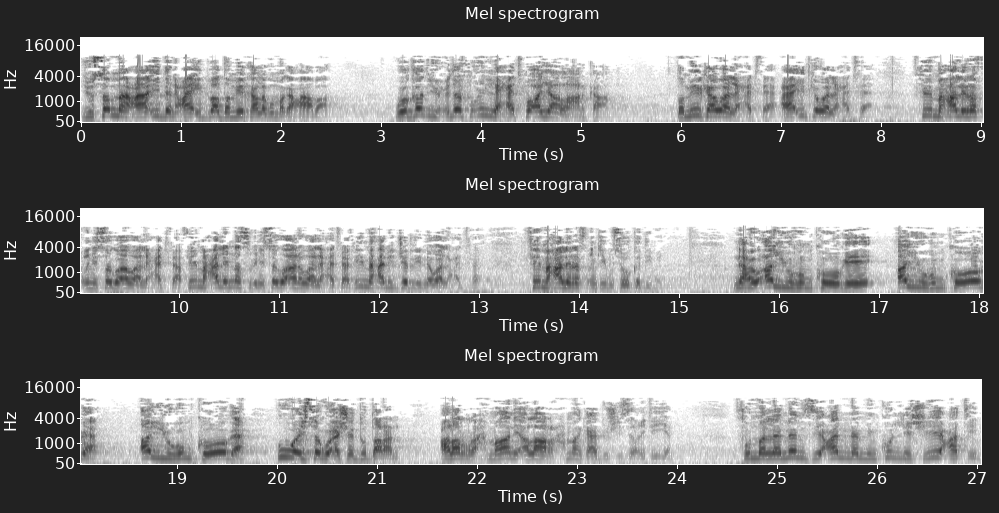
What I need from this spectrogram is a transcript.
yusamaa caa'idan caa'id baa damiirkaa lagu magacaabaa. Waqad yuxdafu in la xadfo ayaa la arkaa. Damiirkaa waa la xadfaa caa'idka waa la xadfaa. Fii maxali rafcin isagoo a waa la xadfaa. Fii maxali nasbin isagoo ana waa la xadfaa. Fii maxali jarina waa la xadfaa. Fii maxali rafcinkii buu soo qadimay. Naxu ayuhum kooge ayuhum kooga ayuhum kooga huwa isagu ashadu daran cala araxmaani allaha raxmaankaa dushiisa citiyan. Uma lananzicana min kuli shiicatin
